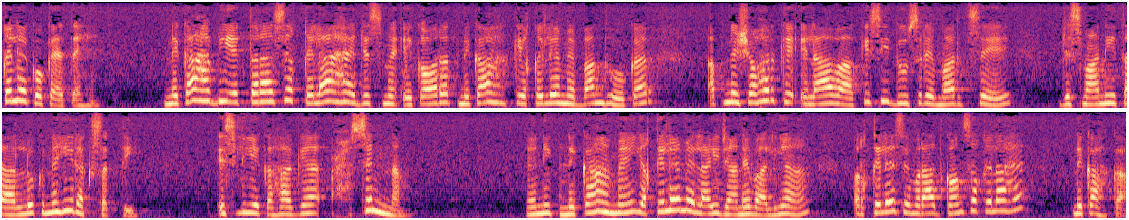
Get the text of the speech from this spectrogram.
قلعے کو کہتے ہیں۔ نکاح بھی ایک طرح سے قلعہ ہے جس میں ایک عورت نکاح کے قلعے میں بند ہو کر اپنے شوہر کے علاوہ کسی دوسرے مرد سے جسمانی تعلق نہیں رکھ سکتی۔ اس لیے کہا گیا حسن یعنی نکاح میں یا قلعے میں لائی جانے والیاں اور قلعے سے مراد کون سا قلعہ ہے؟ نکاح کا۔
